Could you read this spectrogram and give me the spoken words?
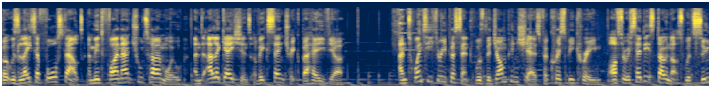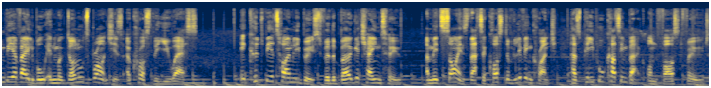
but was later forced out amid financial turmoil and allegations of eccentric behaviour. And 23% was the jump in shares for Krispy Kreme after it said its donuts would soon be available in McDonald's branches across the US. It could be a timely boost for the burger chain too, amid signs that a cost of living crunch has people cutting back on fast food.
